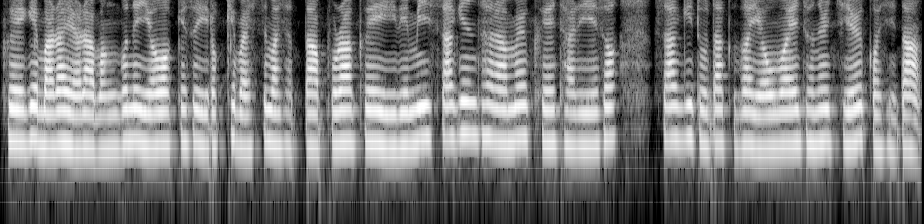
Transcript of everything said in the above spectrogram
그에게 말하여라. 망군의 여호와께서 이렇게 말씀하셨다. 보라 그의 이름이 싹인 사람을 그의 자리에서 싹이도다. 그가 여호와의 전을 지을 것이다.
